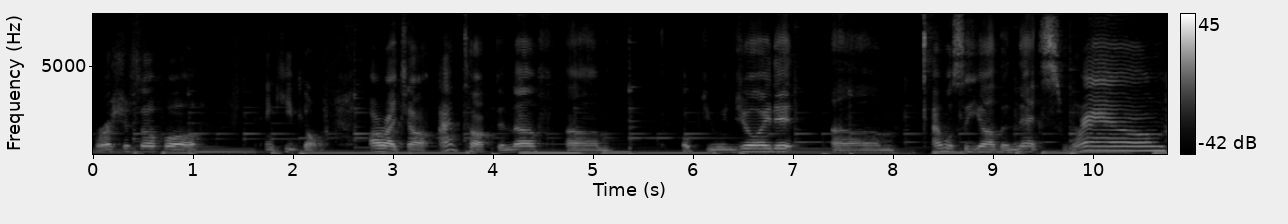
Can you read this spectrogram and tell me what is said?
brush yourself off, and keep going. All right, y'all. I've talked enough. Um, hope you enjoyed it. Um, I will see y'all the next round.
